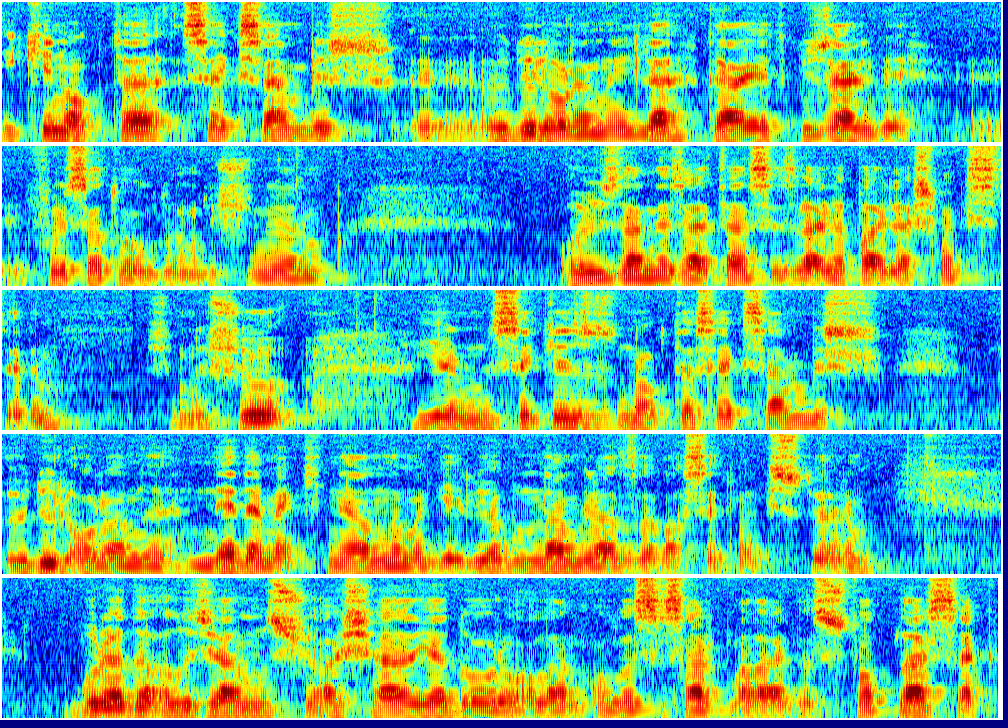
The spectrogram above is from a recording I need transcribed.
2.81 e, ödül oranıyla gayet güzel bir e, fırsat olduğunu düşünüyorum. O yüzden de zaten sizlerle paylaşmak istedim. Şimdi şu 28.81 ödül oranı ne demek, ne anlama geliyor? Bundan biraz da bahsetmek istiyorum. Burada alacağımız şu aşağıya doğru olan olası sarkmalarda stoplarsak,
